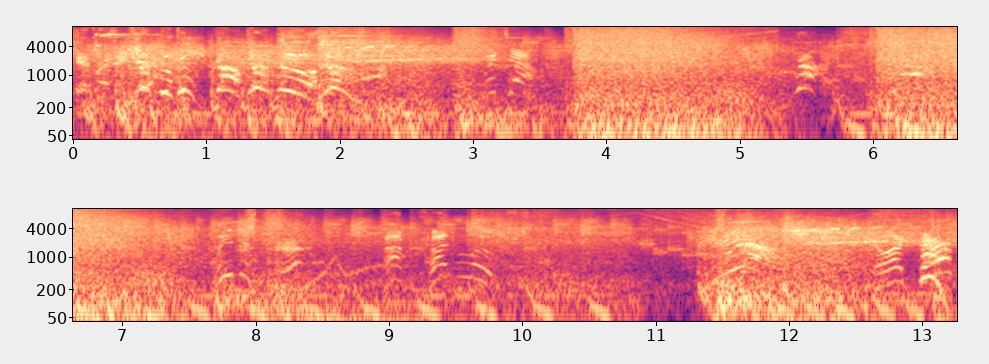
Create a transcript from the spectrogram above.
Get ready. Like that?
